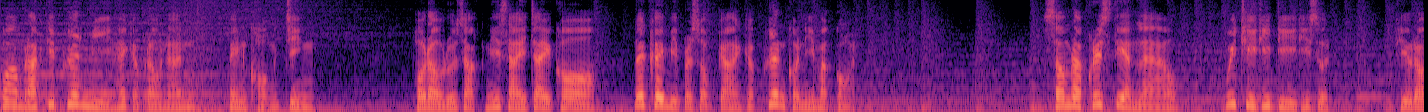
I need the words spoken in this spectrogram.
ความรักที่เพื่อนมีให้กับเรานั้นเป็นของจริง เพราะเรารู้จักนิสัยใจคอ และเคยมีประสบการณ์กับเพื่อนคนนี้มาก่อนสำหรับคริสเตียนแล้ว วิธีที่ดีที่สุด ที่เรา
